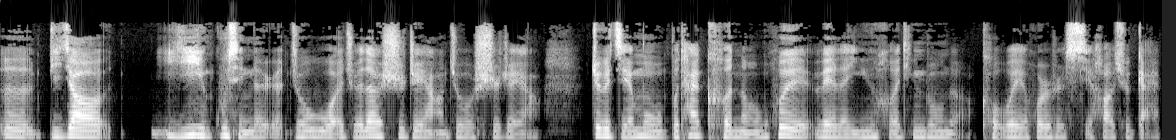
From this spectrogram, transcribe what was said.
呃比较一意孤行的人，就我觉得是这样就是这样。这个节目不太可能会为了迎合听众的口味或者是喜好去改。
